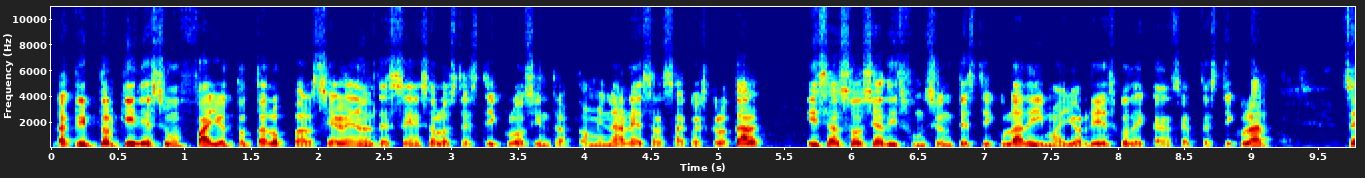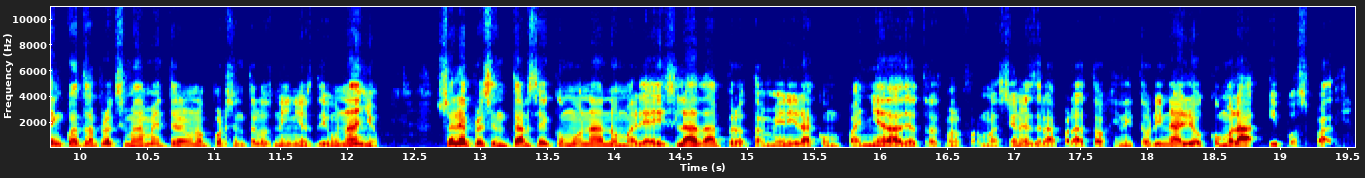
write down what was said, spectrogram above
La criptorquidia es un fallo total o parcial en el descenso de los testículos intraabdominales al saco escrotal y se asocia a disfunción testicular y mayor riesgo de cáncer testicular. Se encuentra aproximadamente en el 1% de los niños de un año. Suele presentarse como una anomalía aislada, pero también ir acompañada de otras malformaciones del aparato genitourinario como la hipospadia.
